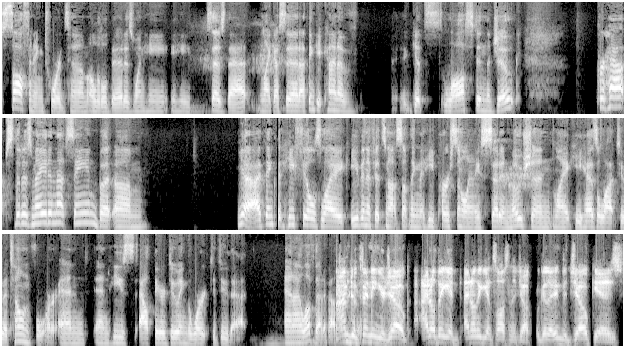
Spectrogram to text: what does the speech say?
softening towards him a little bit is when he he says that like i said i think it kind of gets lost in the joke perhaps that is made in that scene but um yeah i think that he feels like even if it's not something that he personally set in motion like he has a lot to atone for and and he's out there doing the work to do that and i love that about I'm that kid. defending your joke. I don't think it. I don't think it gets lost in the joke because I think the joke is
